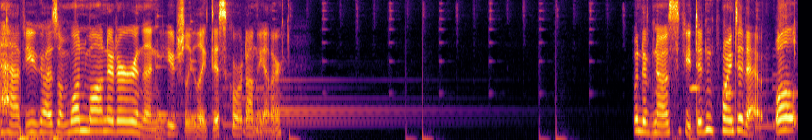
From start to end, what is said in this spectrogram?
have you guys on one monitor and then usually like Discord on the other. Wouldn't have noticed if you didn't point it out. Well,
